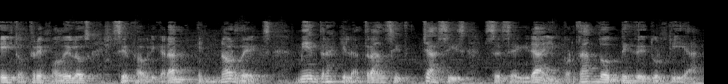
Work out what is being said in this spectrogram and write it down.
Estos tres modelos se fabricarán en Nordex, mientras que la Transit Chasis se seguirá importando desde Turquía.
